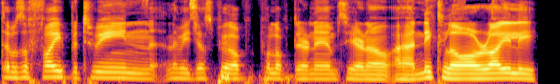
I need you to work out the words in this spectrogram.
there was a fight between let me just pull up pull up their names here now. Uh, Nicola O'Reilly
